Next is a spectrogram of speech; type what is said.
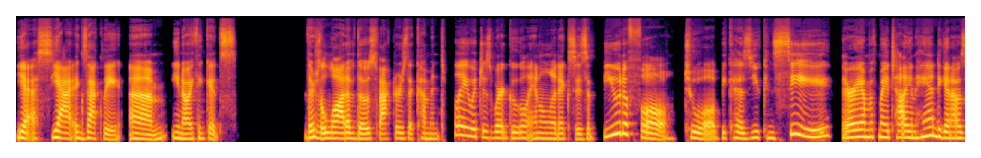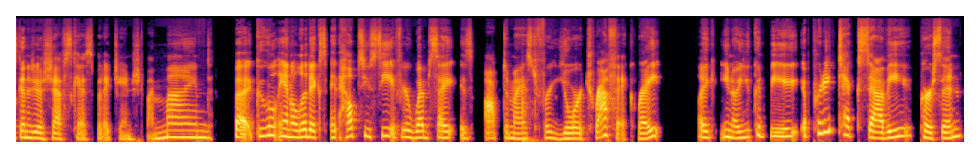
Yes. Yeah, exactly. Um, you know, I think it's there's a lot of those factors that come into play, which is where Google Analytics is a beautiful tool because you can see there I am with my Italian hand again. I was going to do a chef's kiss, but I changed my mind. But Google Analytics, it helps you see if your website is optimized for your traffic, right? Like, you know, you could be a pretty tech savvy person,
